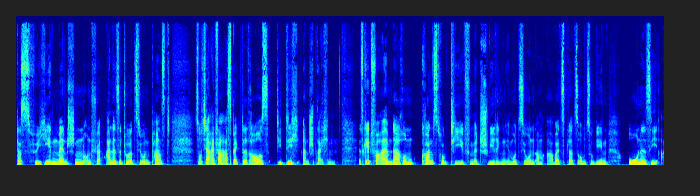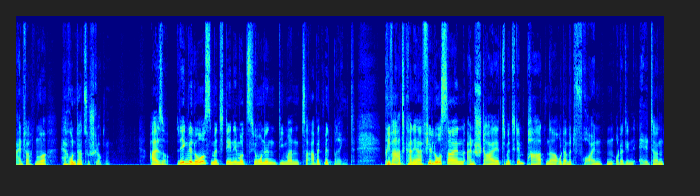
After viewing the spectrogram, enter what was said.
das für jeden Menschen und für alle Situationen passt. Such dir einfach Aspekte raus, die dich ansprechen. Es geht vor allem darum, konstruktiv mit schwierigen Emotionen am Arbeitsplatz umzugehen, ohne sie einfach nur herunterzuschlucken. Also, legen wir los mit den Emotionen, die man zur Arbeit mitbringt. Privat kann ja viel los sein, ein Streit mit dem Partner oder mit Freunden oder den Eltern.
